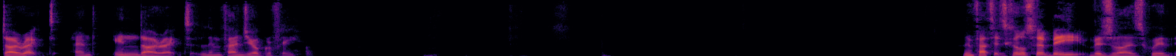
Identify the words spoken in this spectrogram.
direct and indirect lymphangiography? Lymphatics can also be visualized with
